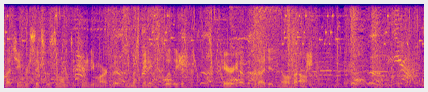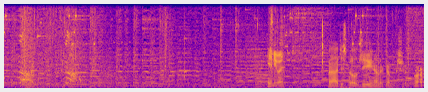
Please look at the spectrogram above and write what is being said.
Thought Chamber 6 was the one with the Trinity Mark, but it must be in a completely different area, but that I didn't know about. Anyway, ah, I Dispel-G, another gummy ship part.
